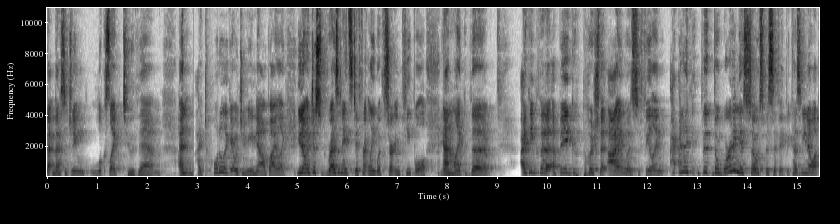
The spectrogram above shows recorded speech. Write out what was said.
that messaging looks like to them. And I totally get what you mean now by like, you know, it just resonates differently with certain people. Yeah. And like the, I think the a big push that I was feeling, and I think the, the wording is so specific because you know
